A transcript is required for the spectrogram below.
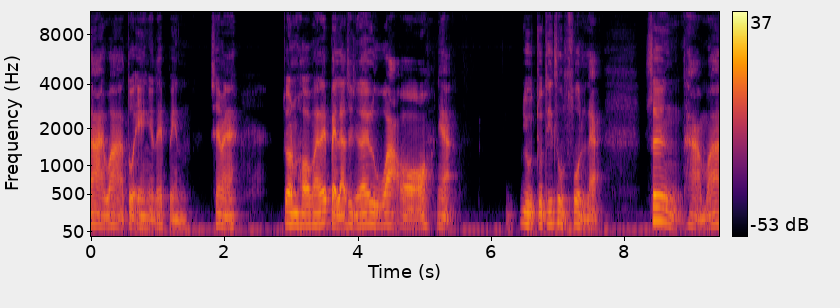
ได้ว่าตัวเองจะได้เป็น ใช่ไหม จนพอมาได้เป็นแล้วถึงจะได้รู้ว่าอ๋อเนี่ยอยู่จุดที่สูงสุดแล้ว ซึ่งถามว่า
